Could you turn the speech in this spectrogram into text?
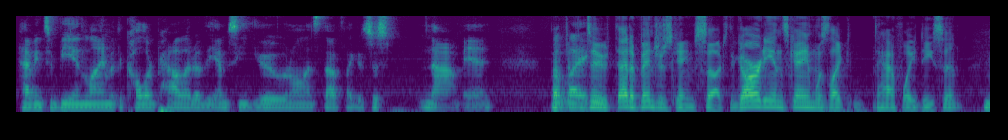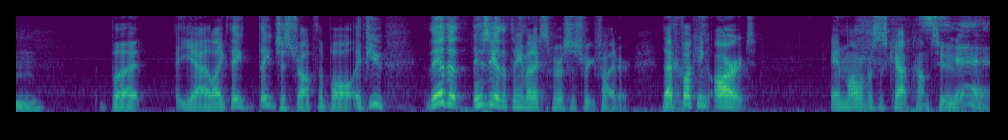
having to be in line with the color palette of the MCU and all that stuff. Like it's just nah, man. But like, dude, that Avengers game sucked. The Guardians game was like halfway decent, hmm, but yeah, like they they just dropped the ball. If you the other here's the other thing about X Men versus Street Fighter, that Yeah. fucking art in Marvel vs. Capcom 2, yeah,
